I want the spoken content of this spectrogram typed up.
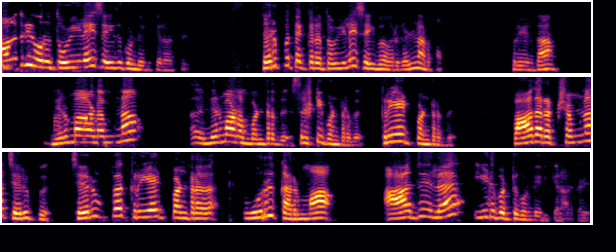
மாதிரி ஒரு தொழிலை செய்து கொண்டிருக்கிறார்கள். தெருப்பு தைக்கிற தொழிலை செய்பவர்கள்னு அர்த்தம். புரியுதா நிர்மாணம்னா நிர்மாணம் பண்றது சிருஷ்டி பண்றது கிரியேட் பண்றது. பாதரக்ஷம்னா செருப்பு. செருப்ப கிரியேட் பண்ற ஒரு கர்மா அதுல ஈடுபட்டு கொண்டிருக்கிறார்கள்.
